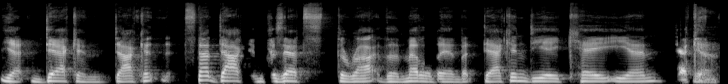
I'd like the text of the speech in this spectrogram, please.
Yeah, Daken. Daken. It's not Dokken because that's the rock, the metal band, but Daken. D A K E N. Decken.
